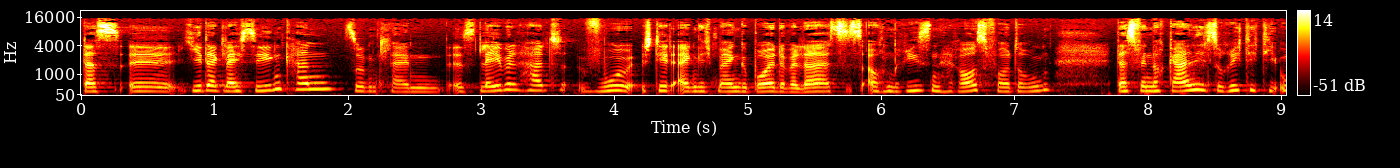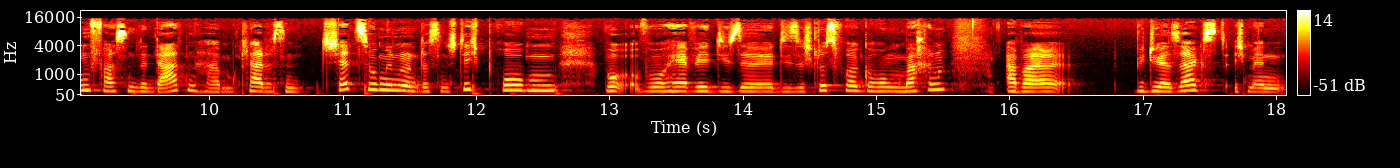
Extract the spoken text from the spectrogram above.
dass äh, jeder gleich sehen kann, so ein kleines Label hat, wo steht eigentlich mein Gebäude, weil da ist es auch eine riesen Herausforderung, dass wir noch gar nicht so richtig die umfassenden Daten haben. Klar, das sind Schätzungen und das sind Stichproben wo, woher wir diese, diese Schlussfolgerungen machen. Aber wie du ja sagst, ich meine,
